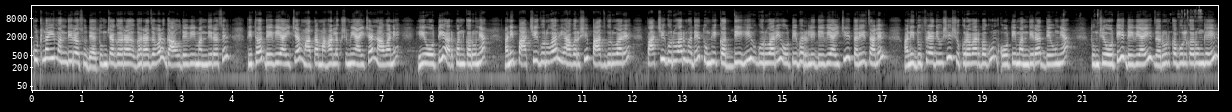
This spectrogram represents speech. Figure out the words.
कुठलंही मंदिर असू द्या तुमच्या घरा घराजवळ गावदेवी मंदिर असेल तिथं देवी आईच्या माता महालक्ष्मी आईच्या नावाने ही ओटी अर्पण करून या. आणि पाची गुरुवार ह्या वर्षी पाच गुरुवार आहे. पाची गुरुवारमध्ये तुम्ही कधीही गुरुवारी ओटी भरली देवी आईची तरी चालेल. आणि दुसऱ्या दिवशी शुक्रवार बघून ओटी मंदिरात देऊन या. तुमची ओटी देवी आई जरूर कबूल करून घेईल.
